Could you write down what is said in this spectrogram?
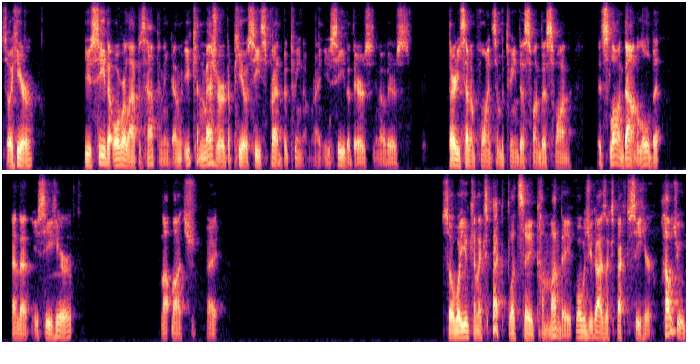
So here, you see the overlap is happening and you can measure the POC spread between them, right? You see that there's, you know, there's 37 points in between this one, this one. It's slowing down a little bit. And then you see here, not much, right? So what you can expect, let's say come Monday, what would you guys expect to see here? How would you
